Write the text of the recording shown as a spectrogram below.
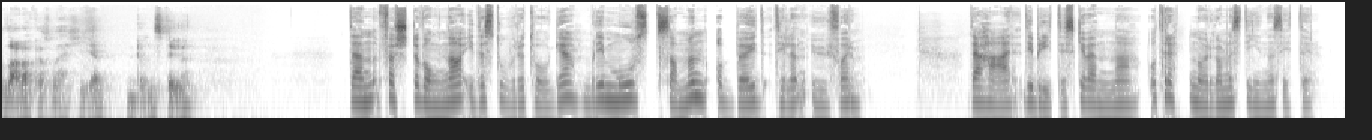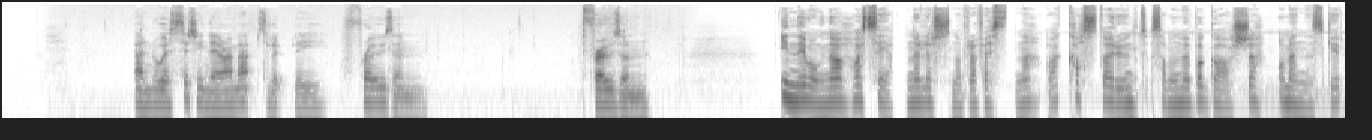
Og da er det akkurat som det er helt dønn stille. Den første vogna i det store toget blir most sammen og bøyd til en U-form. Det er her de britiske vennene og 13 år gamle Stine sitter. And we're sitting there, I'm absolutely frozen. Frozen. Inne i vogna har setene løsna fra festene og er kasta rundt sammen med bagasje og mennesker.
